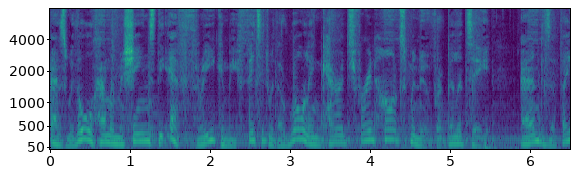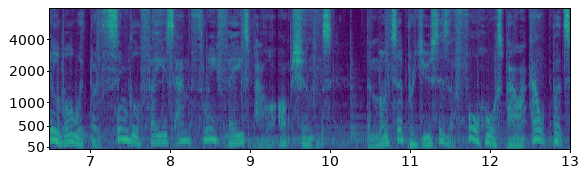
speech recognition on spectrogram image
As with all hammer machines, the F3 can be fitted with a rolling carriage for enhanced manoeuvrability, and is available with both single-phase and three-phase power options. The motor produces a 4 horsepower output,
